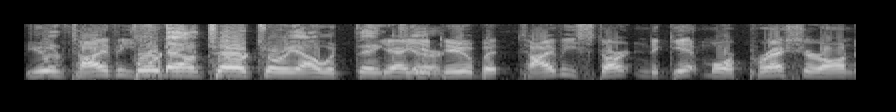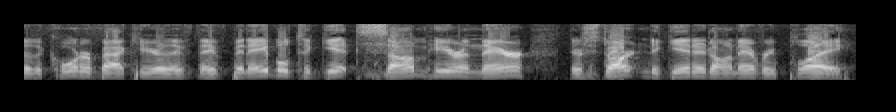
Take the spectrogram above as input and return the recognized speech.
You in Tivy, four down territory, I would think. Yeah, you do. But Tivy's starting to get more pressure onto the quarterback here. They've, they've been able to get some here and there. They're starting to get it on every play.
